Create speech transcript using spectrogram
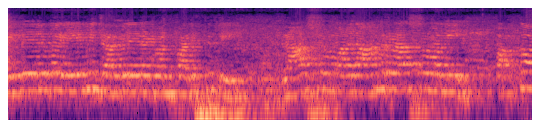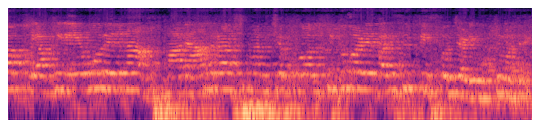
ఐదేళ్ళుగా ఏమీ జరగలేనటువంటి పరిస్థితి. రాష్ట్రం మన ఆంధ్ర రాష్ట్రం అని పక్క అక్కడ ఏ ఊరు వెళ్ళినా మాది ఆంధ్ర రాష్ట్రం అని చెప్పుకోవాలి సిగ్గుపడే పరిస్థితి తీసుకొచ్చాడు ముఖ్యమంత్రి.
